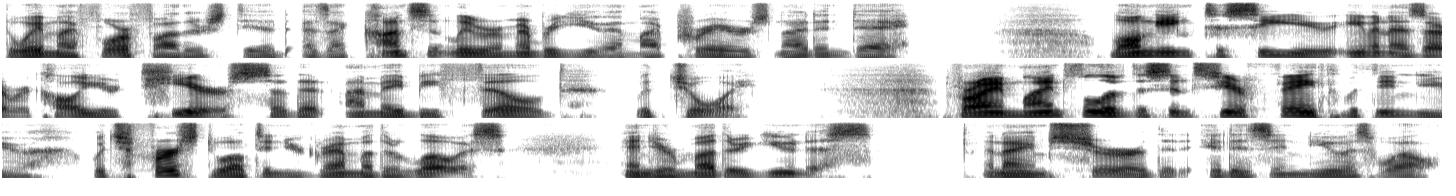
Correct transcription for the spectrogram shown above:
the way my forefathers did, as I constantly remember you in my prayers night and day longing to see you, even as I recall your tears, so that I may be filled with joy. For I am mindful of the sincere faith within you, which first dwelt in your grandmother Lois and your mother Eunice, and I am sure that it is in you as well.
